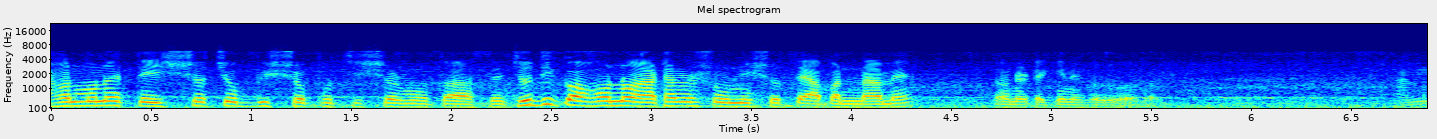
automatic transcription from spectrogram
এখন মনে হয় তেইশশো চব্বিশশো পঁচিশশোর মতো আছে। যদি কখনো আঠারোশো উনিশশোতে আবার নামে তখন এটা কিনে ফেলব আবার। আমি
